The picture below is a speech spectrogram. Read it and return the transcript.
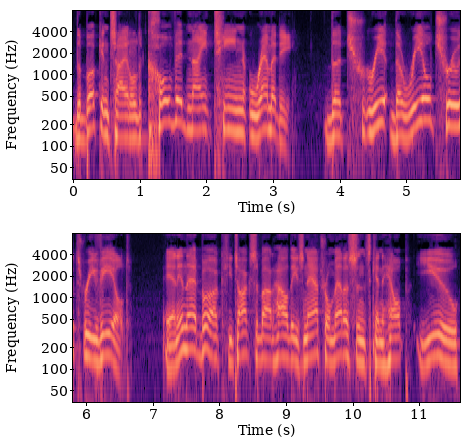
the book entitled COVID 19 Remedy the, the Real Truth Revealed. And in that book, he talks about how these natural medicines can help you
